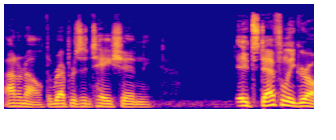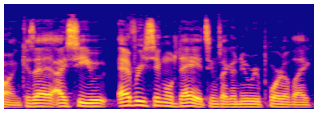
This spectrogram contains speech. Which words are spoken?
I don't know, the representation. It's definitely growing because I, I see every single day. It seems like a new report of like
